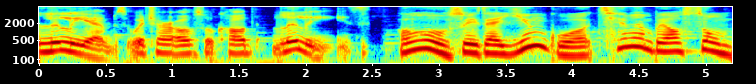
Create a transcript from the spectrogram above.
liliums, which are also called lilies. 哦，所以在英国千万不要送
